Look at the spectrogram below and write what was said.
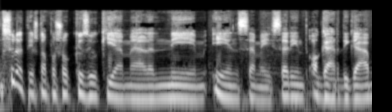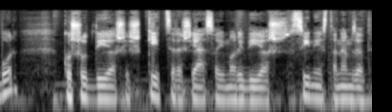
Születésnaposok közül kiemelném én személy szerint Agárdi Gábor, Kossuth díjas és kétszeres Jászai Mari díjas színészt, a nemzet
